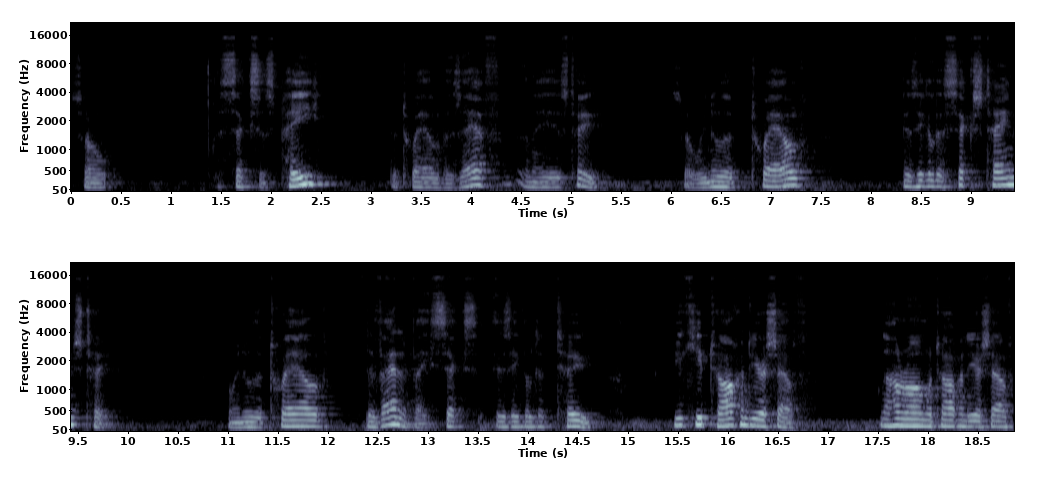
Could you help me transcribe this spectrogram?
So the 6 is P, the 12 is F, and A is 2. So we know that 12 is equal to 6 times 2. And we know that 12 divided by 6 is equal to 2. You keep talking to yourself. Nothing wrong with talking to yourself.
